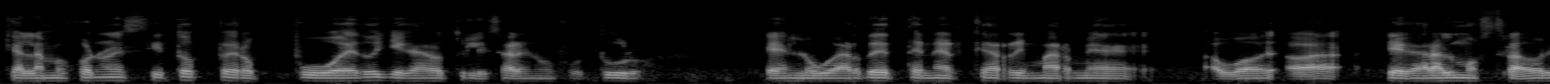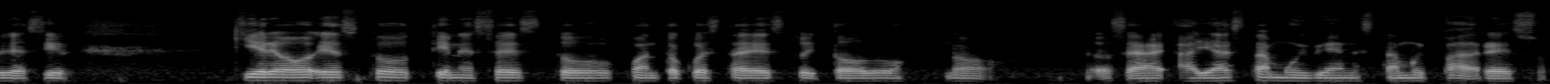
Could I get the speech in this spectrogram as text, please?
que a lo mejor no necesito, pero puedo llegar a utilizar en un futuro, en lugar de tener que arrimarme a, llegar al mostrador y decir, quiero esto, tienes esto, cuánto cuesta esto y todo. No, o sea, allá está muy bien, está muy padre eso.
